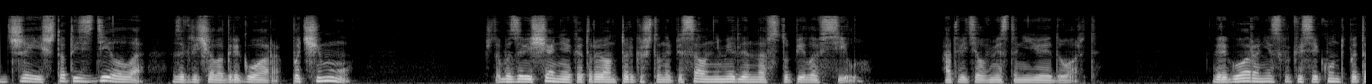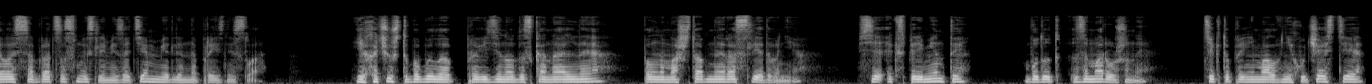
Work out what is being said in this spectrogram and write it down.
«Джей, что ты сделала?» — закричала Григуара. «Почему?» «Чтобы завещание, которое он только что написал, немедленно вступило в силу», — ответил вместо нее Эдуард. Григуара несколько секунд пыталась собраться с мыслями, затем медленно произнесла. Я хочу, чтобы было проведено доскональное, полномасштабное расследование. Все эксперименты будут заморожены. Те, кто принимал в них участие,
